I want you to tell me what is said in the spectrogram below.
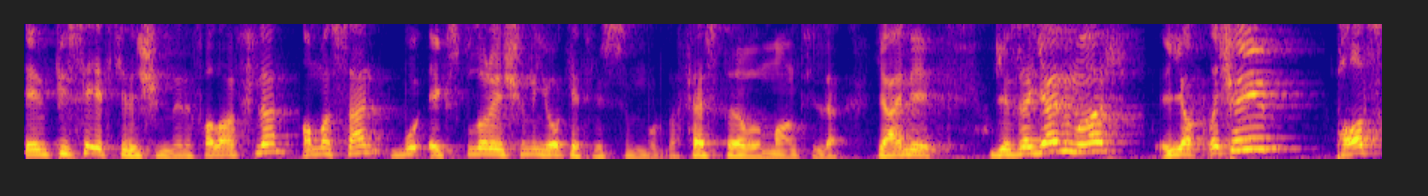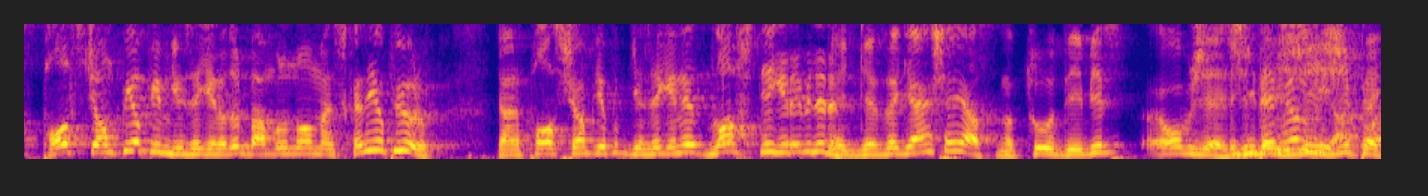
NPC etkileşimleri falan filan ama sen bu exploration'ı yok etmişsin burada. Fast travel mantığıyla. Yani gezegen var, e yaklaşayım. Pulse, pulse jump'ı yapayım gezegene doğru. Ben bunu No Man's Sky'da yapıyorum. Yani pulse jump yapıp gezegene laps diye E, girebilirim. gezegen şey aslında 2D bir obje. gidemiyorum ki. JPEG.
